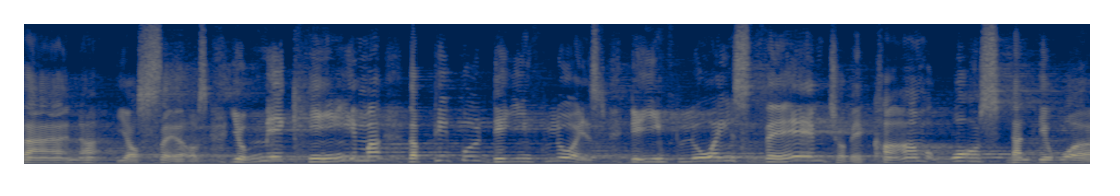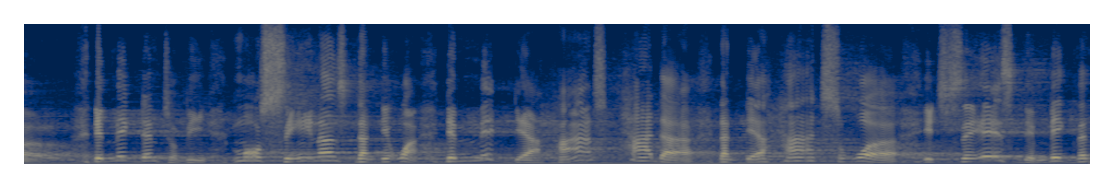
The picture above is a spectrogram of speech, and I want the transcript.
than yourselves. You make him the people they influence. They influence them to become worse than they were. They make them to be more sinners than they were. They made their hearts harder than their hearts were. It says they make them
